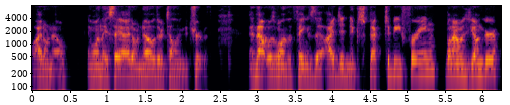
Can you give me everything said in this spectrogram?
I don't know. And when they say i don't know they're telling the truth and that was one of the things that I didn't expect to be freeing when I was younger.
